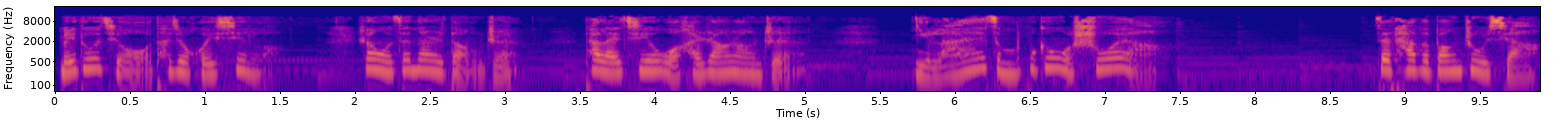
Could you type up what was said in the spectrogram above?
没多久，他就回信了，让我在那儿等着。他来接我，还嚷嚷着：“你来怎么不跟我说呀？”在他的帮助下，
